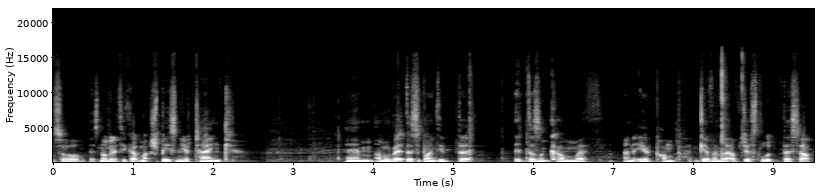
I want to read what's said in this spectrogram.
so it's not going to take up much space in your tank. Um, I'm a bit disappointed that it doesn't come with an air pump, given that I've just looked this up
